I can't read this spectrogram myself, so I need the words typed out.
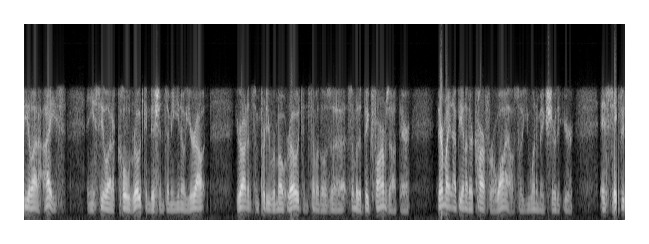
see a lot of ice, and you see a lot of cold road conditions. I mean you know you're out you're out on some pretty remote roads and some of those uh, some of the big farms out there. There might not be another car for a while, so you want to make sure that you're as safe as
